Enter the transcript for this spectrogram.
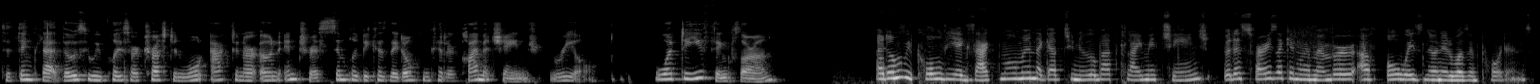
to think that those who we place our trust in won't act in our own interests simply because they don't consider climate change real. What do you think, Florent? I don't recall the exact moment I got to know about climate change, but as far as I can remember, I've always known it was important.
